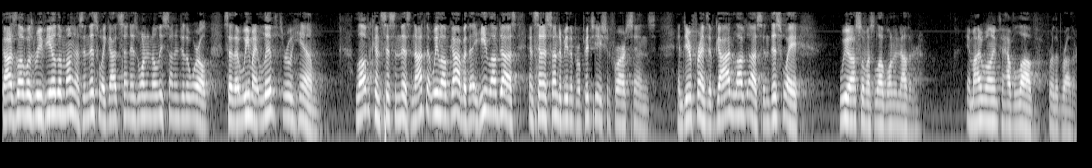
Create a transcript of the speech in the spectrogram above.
God's love was revealed among us. In this way, God sent his one and only Son into the world so that we might live through him. Love consists in this not that we love God, but that He loved us and sent His Son to be the propitiation for our sins. And, dear friends, if God loved us in this way, we also must love one another. Am I willing to have love for the brother?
